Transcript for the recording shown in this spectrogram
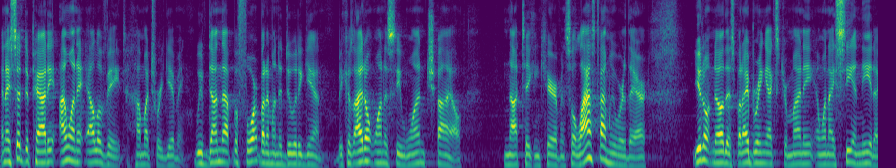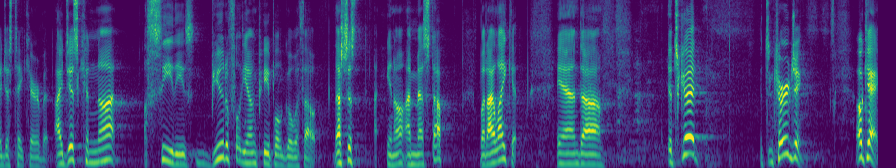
And I said to Patty, I want to elevate how much we're giving. We've done that before, but I'm going to do it again because I don't want to see one child not taken care of. And so last time we were there, you don't know this, but I bring extra money, and when I see a need, I just take care of it. I just cannot see these beautiful young people go without. That's just, you know, I'm messed up, but I like it. And uh, it's good, it's encouraging. Okay,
